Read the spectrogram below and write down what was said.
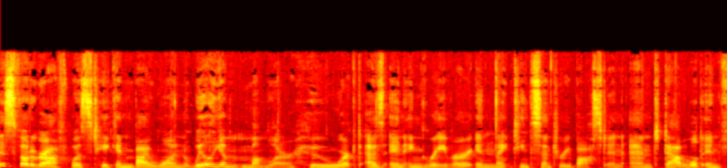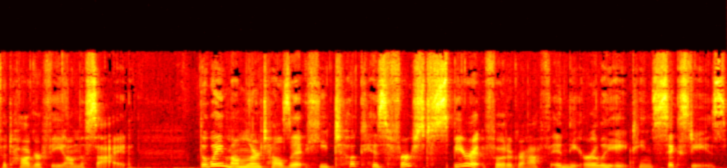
This photograph was taken by one William Mumler, who worked as an engraver in 19th century Boston and dabbled in photography on the side. The way Mumler tells it, he took his first spirit photograph in the early 1860s.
